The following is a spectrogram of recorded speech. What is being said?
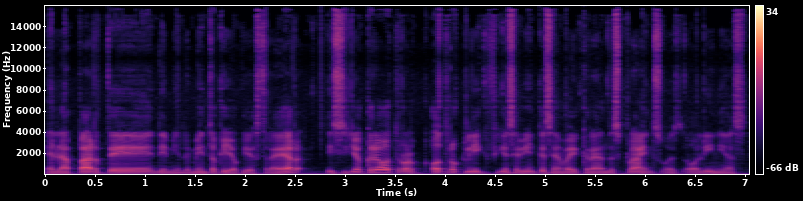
en la parte de mi elemento que yo quiero extraer. Y si yo creo otro, otro clic, fíjense bien que se me va a ir creando splines o, o líneas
